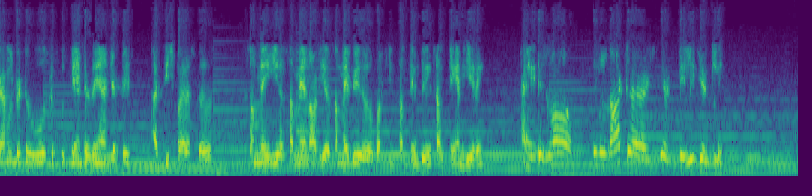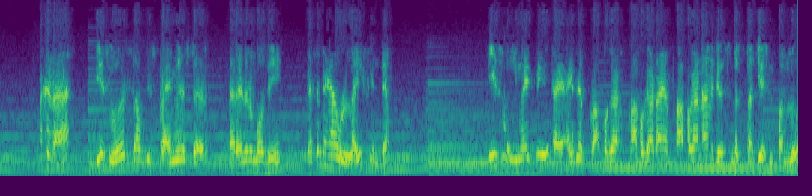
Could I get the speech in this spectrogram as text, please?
ఛానల్ పెట్టు ఊరికి పుట్టి ఏంటది? అని చెప్పి అది తీసి పారేస్తారు some may hear some may not hear some may be working something doing something and hearing and it is no it will not diligently అక్కడ these words of this prime minister Narendra Modi doesn't have life in them. Is he might be అయితే ప్రాపగా ప్రాపగాడా ప్రాపగాడాన్ని చేస్తుండొచ్చు తను చేసిన పనులు.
